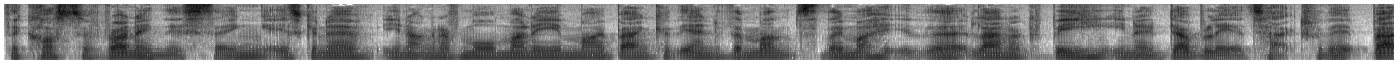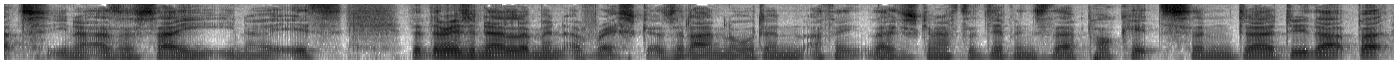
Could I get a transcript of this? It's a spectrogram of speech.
the cost of running this thing is going to, you know, I'm going to have more money in my bank at the end of the month. So they might, the landlord could be, you know, doubly attacked with it. But, you know, as I say, you know, it's that there is an element of risk as a landlord. And I think they're just going to have to dip into their pockets and uh, do that. But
